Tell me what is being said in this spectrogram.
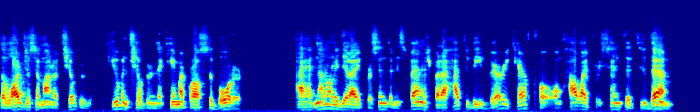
the largest amount of children, Cuban children, that came across the border. I had not only did I present in Spanish, but I had to be very careful on how I presented to them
